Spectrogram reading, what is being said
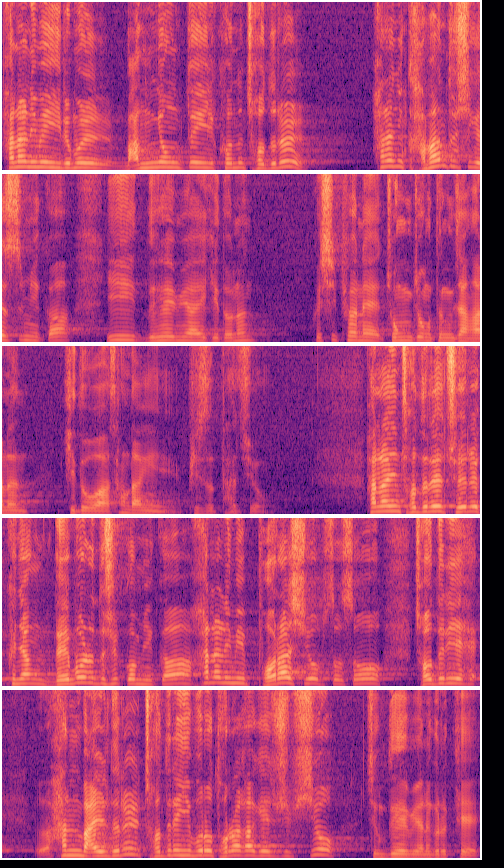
하나님의 이름을 망령되이 일컫는 저들을 하나님 가만두시겠습니까? 이 느헤미야의 기도는 그 시편에 종종 등장하는 기도와 상당히 비슷하죠. 하나님 저들의 죄를 그냥 내버려 두실 겁니까? 하나님이 벌하시옵소서. 저들이 한 말들을 저들의 입으로 돌아가게 해 주십시오. 지금 느헤미야는 그렇게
